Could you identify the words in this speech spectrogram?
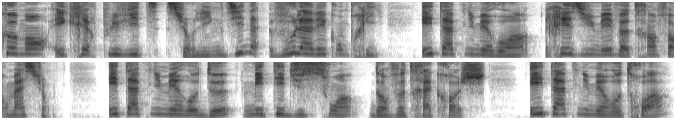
Comment écrire plus vite sur LinkedIn Vous l'avez compris. Étape numéro 1, résumez votre information. Étape numéro 2, mettez du soin dans votre accroche. Étape numéro 3,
